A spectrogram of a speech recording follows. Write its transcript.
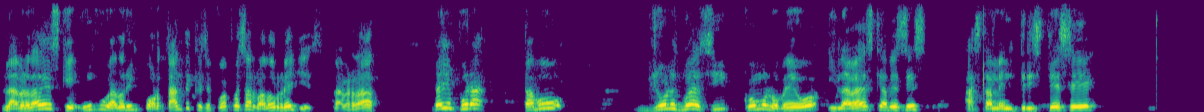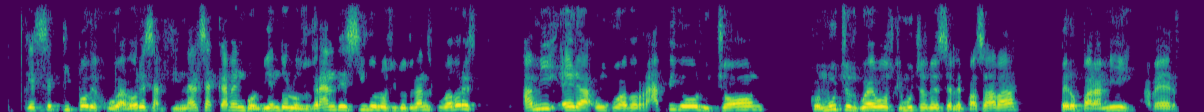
La verdad es que un jugador importante que se fue fue Salvador Reyes, la verdad. De ahí en fuera, Tabó, yo les voy a decir cómo lo veo y la verdad es que a veces hasta me entristece que ese tipo de jugadores al final se acaben volviendo los grandes ídolos y los grandes jugadores A mí era un jugador rápido, luchón, con muchos huevos que muchas veces se le pasaba, pero para mí, a ver,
